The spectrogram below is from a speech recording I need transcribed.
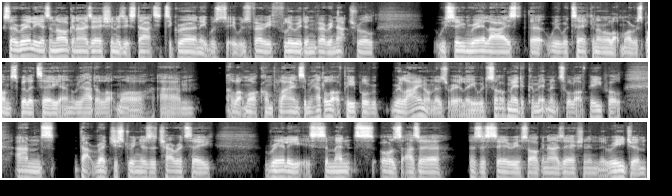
So really, as an organisation, as it started to grow and it was it was very fluid and very natural, we soon realised that we were taking on a lot more responsibility and we had a lot more um, a lot more compliance and we had a lot of people re- relying on us. Really, we'd sort of made a commitment to a lot of people, and that registering as a charity really cements us as a as a serious organisation in the region.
